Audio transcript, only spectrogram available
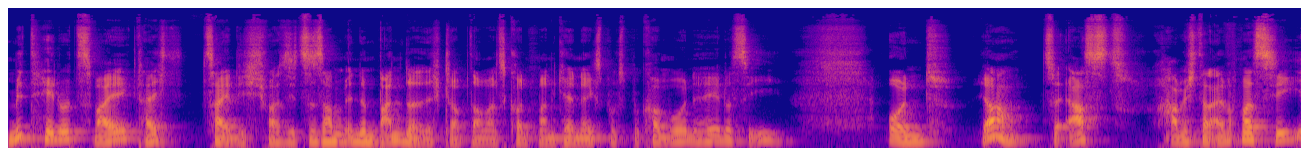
mit Halo 2 gleichzeitig quasi zusammen in einem Bundle. Ich glaube, damals konnte man keine Xbox bekommen ohne Halo CE. Und ja, zuerst habe ich dann einfach mal CE,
